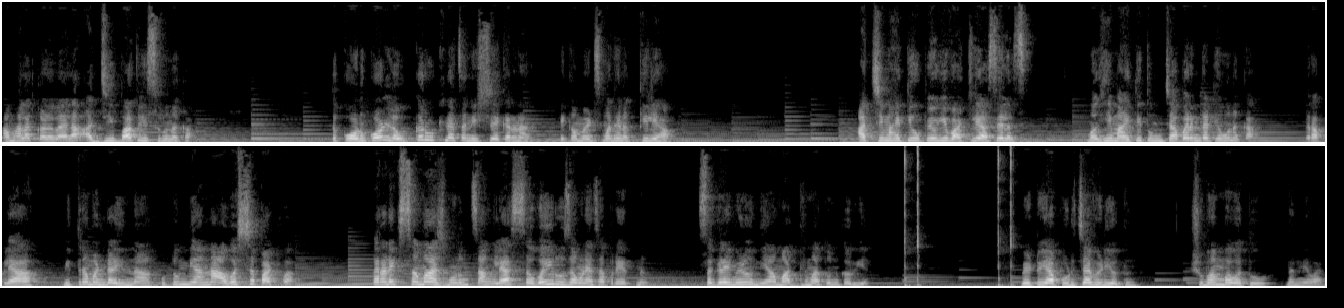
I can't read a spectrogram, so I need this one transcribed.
आम्हाला कळवायला अजिबात विसरू नका. तर कोण कोण लवकर उठण्याचा निश्चय करणार हे कमेंट्समध्ये नक्की लिहा. आजची माहिती उपयोगी वाटली असेलच मग ही माहिती तुमच्यापर्यंत ठेवू नका. तर आपल्या मित्रमंडळींना कुटुंबियांना अवश्य पाठवा. कारण एक समाज म्हणून चांगल्या सवयी रुजवण्याचा प्रयत्न सगळे मिळून या माध्यमातून करूया. भेटूया पुढच्या व्हिडिओतून. शुभम भवतू. धन्यवाद.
